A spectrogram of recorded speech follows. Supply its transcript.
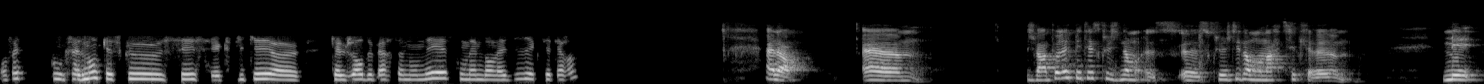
en fait, concrètement, qu'est-ce que c'est? C'est expliquer euh, quel genre de personne on est, ce qu'on aime dans la vie, etc. Alors, je vais un peu répéter ce que je dis dans, mon article, mais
